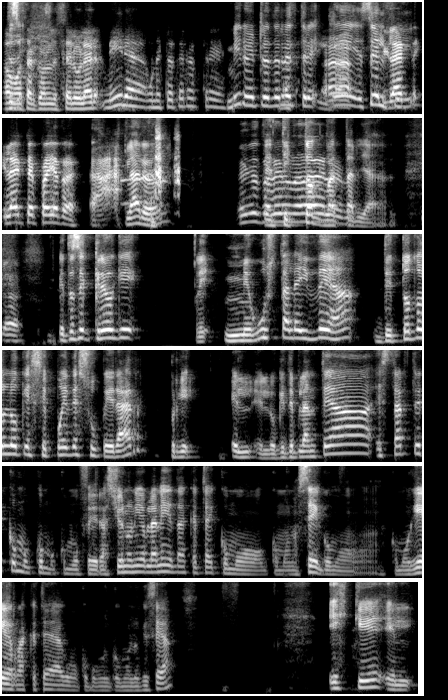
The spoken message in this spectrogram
Vamos a estar con el celular, mira, un extraterrestre. Mira, un extraterrestre, ah, eh, selfie. Y la, y atrás. Ah. Claro. el TikTok va a estar ya. Entonces creo que eh, me gusta la idea de todo lo que se puede superar, porque el, lo que te plantea Star Trek como, como, como Federación Unida Planeta, ¿cachai? Como, como no sé, como, como guerras, ¿cachai? Como, como, como lo que sea, es que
